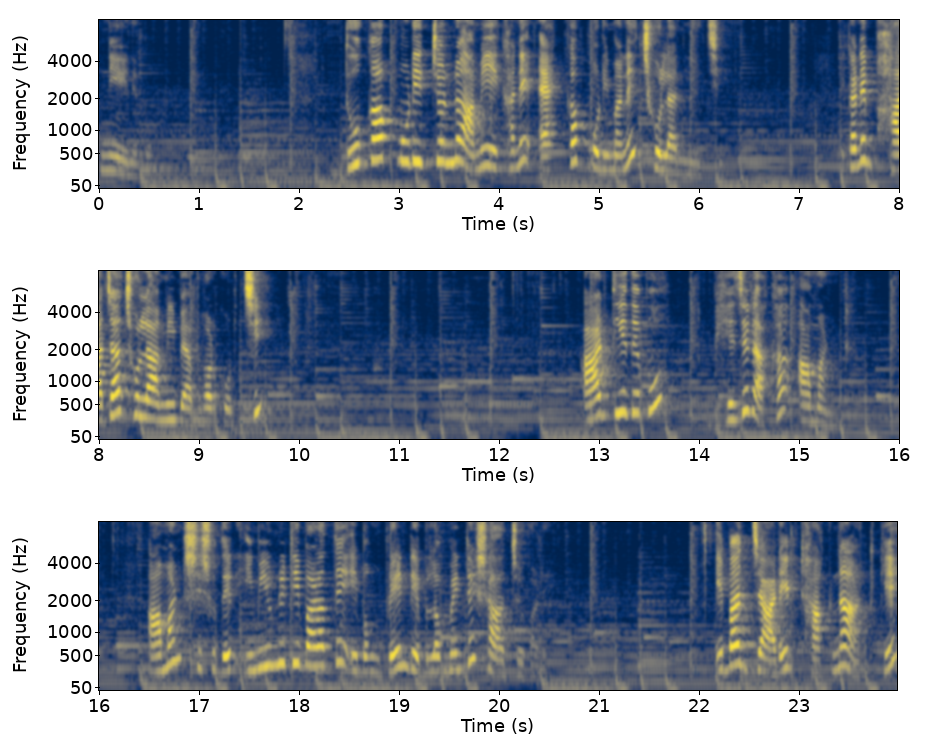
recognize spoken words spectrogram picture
নিয়ে নেব। দু কাপ মুড়ির জন্য আমি এখানে এক কাপ পরিমাণে ছোলা নিয়েছি। এখানে ভাজা ছোলা আমি ব্যবহার করছি। আর দিয়ে দেব ভেজে রাখা আমান্ড। আমান্ড শিশুদের ইমিউনিটি বাড়াতে এবং ব্রেন ডেভেলপমেন্টে সাহায্য করে। এবার জারের ঢাকনা আটকে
